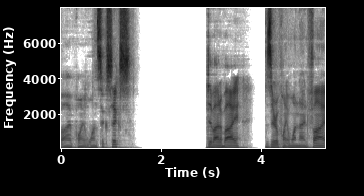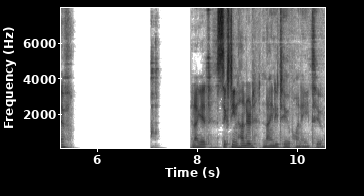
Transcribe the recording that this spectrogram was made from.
5.166 divided by 0.195 and I get 1692.82.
